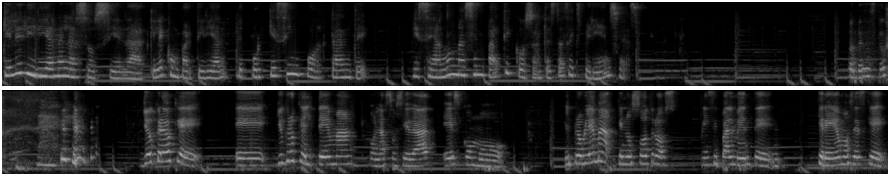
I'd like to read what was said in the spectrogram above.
¿qué le dirían a la sociedad? ¿Qué le compartirían de por qué es importante que seamos más empáticos ante estas experiencias? ¿Contestas tú? yo creo que eh, yo creo que el tema con la sociedad es como el problema que nosotros principalmente creemos es que,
